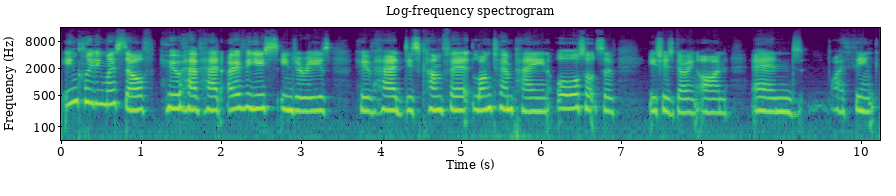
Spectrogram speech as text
including myself, who have had overuse injuries, who've had discomfort, long term pain, all sorts of issues going on. And I think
